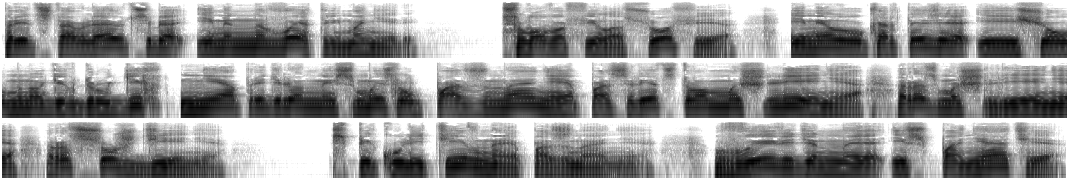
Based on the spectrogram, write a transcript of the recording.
представляют себя именно в этой манере. Слово «философия» имело у Кортезия и еще у многих других неопределенный смысл познания посредством мышления, размышления, рассуждения. Спекулятивное познание, выведенное из понятия,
